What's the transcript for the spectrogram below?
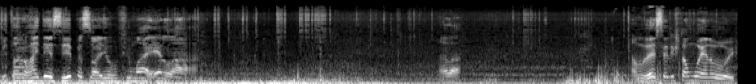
Vitória vai descer, pessoal, e eu vou filmar ela. Olha lá. Vamos ver se eles estão moendo hoje.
